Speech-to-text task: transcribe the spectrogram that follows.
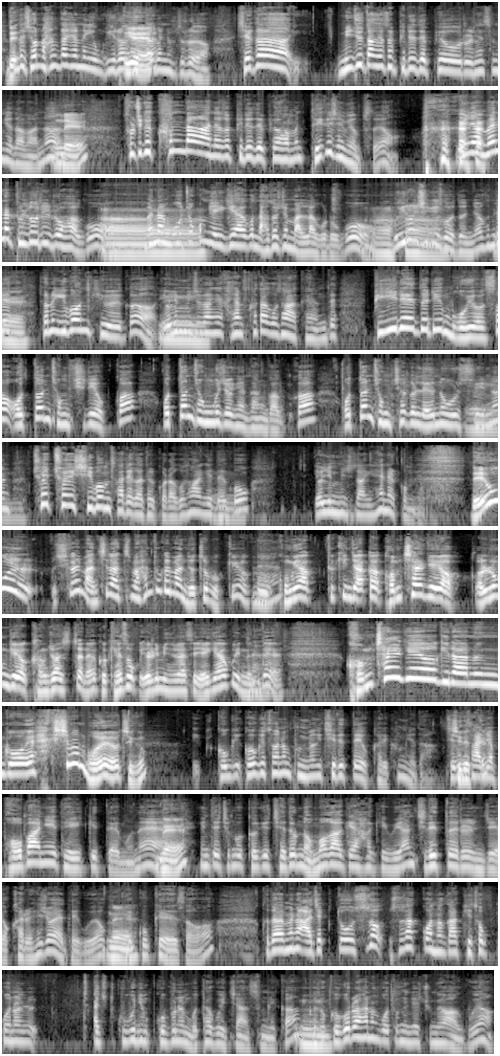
네. 근데 저는 한 가지는 이- 이런 예. 생각은 좀 들어요. 제가 민주당에서 비례대표를 했습니다마는 네. 솔직히 큰 당 안에서 비례대표 하면 되게 재미없어요. 왜냐면 맨날 불놀이로 하고 아. 맨날 뭐 조금 얘기하고 나서지 말라 그러고 뭐 이런. 식이거든요. 근데 예. 저는 이번 기회가 열린민주당이 가장 크다고 생각했는데 비례들이 모여서 어떤 정치력과 어떤 정무적인 감각과 어떤 정책을 내놓을 수 있는 음. 최초의 시범 사례가 될 거라고 생각이 되고 열린민주당이 해낼 겁니다. 내용을 시간이 많지는 않지만 한두 가지만 여쭤볼게요. 그 네. 공약 특히 이제 아까 검찰 개혁, 언론 개혁 강조하셨잖아요. 그 계속 열린민주당에서 얘기하고 있는데 네. 검찰 개혁이라는 거의 핵심은 뭐예요 지금? 거기 거기서는 분명히 지렛대 역할이 큽니다. 지금 지렛대? 사실 법안이 돼 있기 때문에 네. 이제 지금 거기 제대로 넘어가게 하기 위한 지렛대를 이제 역할을 해줘야 되고요. 국회, 네. 국회에서 그 다음에는 아직도 수사, 수사권과 기소권을 아직도 구분이 구분을 못 하고 있지 않습니까? 그래서 음. 그거를 하는 것도 굉장히 중요하고요.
